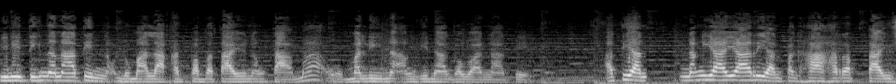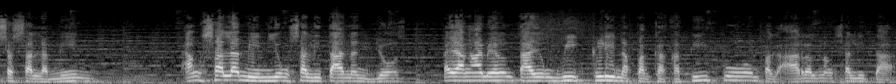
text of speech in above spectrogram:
Tinitingnan natin, lumalakad pa ba tayo ng tama o mali na ang ginagawa natin. At yan, nangyayari yan pag haharap tayo sa salamin. Ang salamin, yung salita ng Diyos. Kaya nga meron tayong weekly na pagkakatipon, pag-aaral ng salita,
